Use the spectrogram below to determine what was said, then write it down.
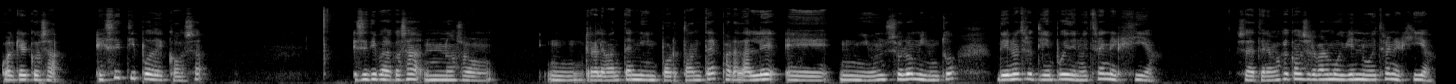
cualquier cosa. Ese tipo de cosas, ese tipo de cosas no son relevantes ni importantes para darle eh, ni un solo minuto de nuestro tiempo y de nuestra energía. O sea, tenemos que conservar muy bien nuestra energía.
